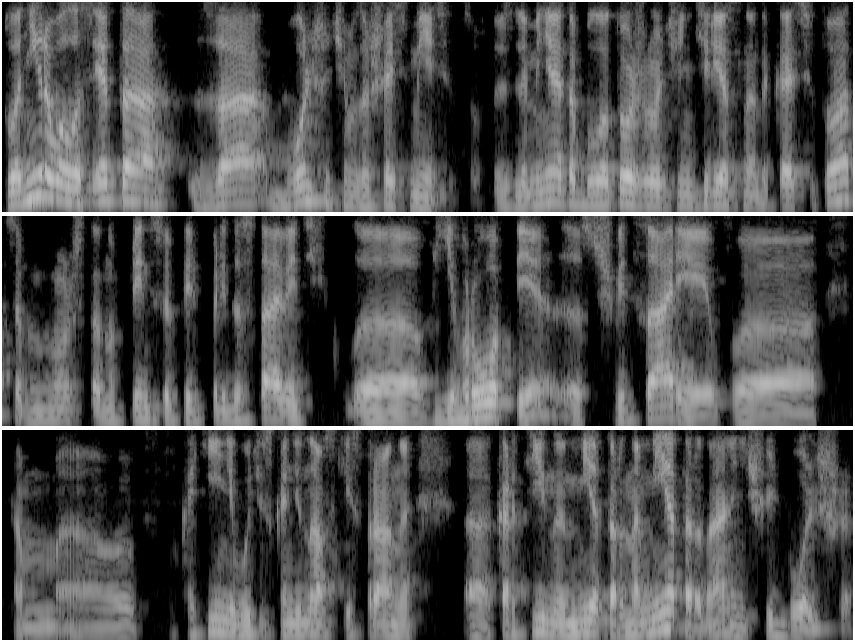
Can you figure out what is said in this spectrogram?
Планировалось это за больше, чем за 6 месяцев. То есть для меня это была тоже очень интересная такая ситуация, потому что, ну, в принципе, предоставить э, в Европе, э, с Швейцарии, в, э, в какие-нибудь скандинавские страны э, картины метр на метр, да, или чуть больше,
